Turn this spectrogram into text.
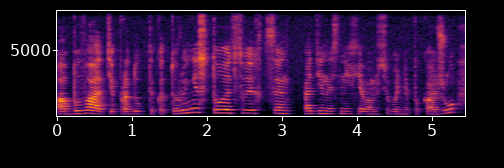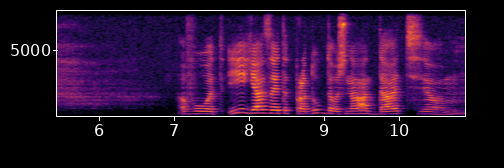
А бывают те продукты, которые не стоят своих цен. Один из них я вам сегодня покажу. Вот. И я за этот продукт должна отдать, эм,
